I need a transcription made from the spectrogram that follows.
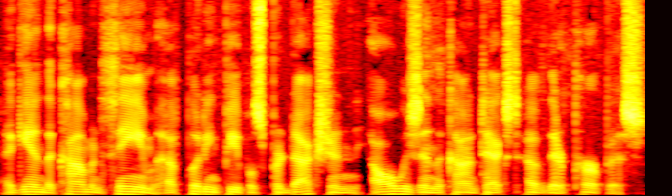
Again, the common theme of putting people's production always in the context of their purpose.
